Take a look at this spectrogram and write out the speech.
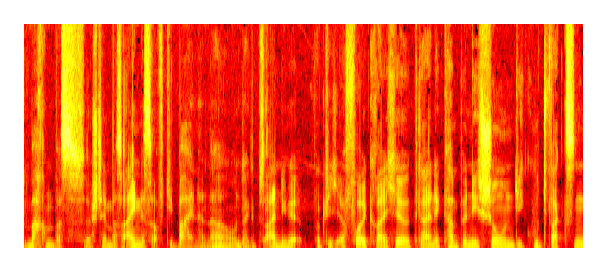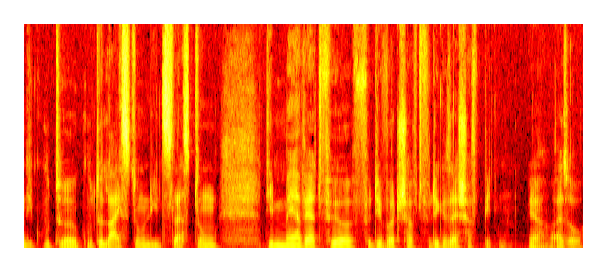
machen was, stellen was Eigenes auf die Beine. Ne? Und da gibt es einige wirklich erfolgreiche kleine Companies schon, die gut wachsen, die gute, gute Leistungen, Dienstleistungen, die Mehrwert für, für die Wirtschaft, für die Gesellschaft bieten. Ja, also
